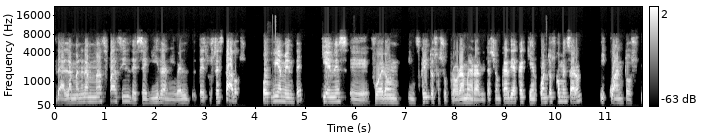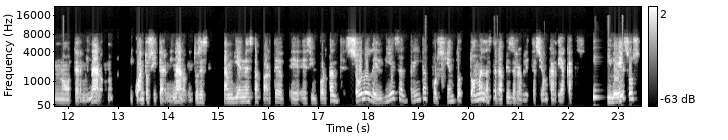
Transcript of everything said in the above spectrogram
la manera más fácil de seguir a nivel de sus estados, obviamente, quienes eh, fueron inscritos a su programa de rehabilitación cardíaca, quién, cuántos comenzaron y cuántos no terminaron, ¿no? Y cuántos sí terminaron. Entonces, también esta parte eh, es importante. Solo del 10 al 30% toman las terapias de rehabilitación cardíaca. Y, y de esos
